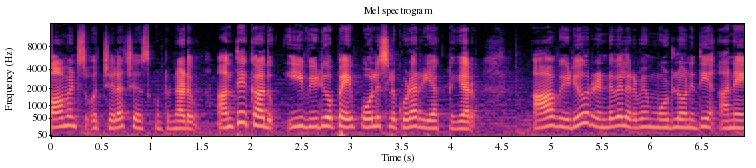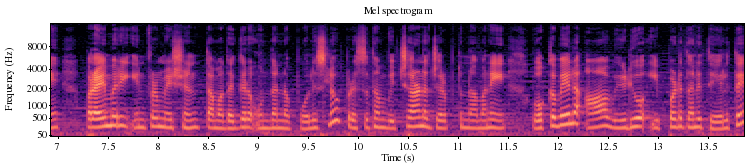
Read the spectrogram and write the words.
కామెంట్స్ వచ్చేలా చేసుకుంటున్నాడు. అంతేకాదు ఈ వీడియోపై పోలీసులు కూడా రియాక్ట్ అయ్యారు. ఆ వీడియో రెండు వేల ఇరవై మూడులోనిది అనే ప్రైమరీ ఇన్ఫర్మేషన్ తమ దగ్గర ఉందన్న పోలీసులు ప్రస్తుతం విచారణ జరుపుతున్నామని ఒకవేళ ఆ వీడియో ఇప్పటిదని తేలితే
